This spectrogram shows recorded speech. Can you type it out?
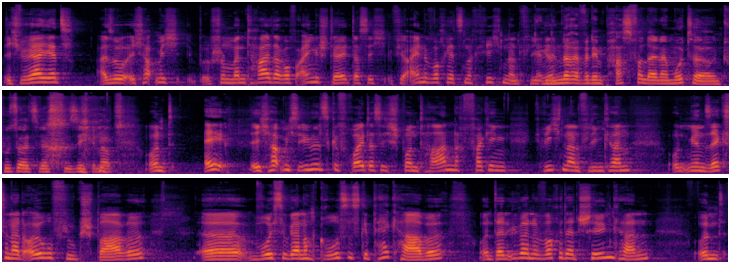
Ich wäre jetzt also ich habe mich schon mental darauf eingestellt, dass ich für eine Woche jetzt nach Griechenland fliege. Dann nimm doch einfach den Pass von deiner Mutter und tu so, als wärst du sie. genau. Und ey, ich habe mich übelst gefreut, dass ich spontan nach fucking Griechenland fliegen kann und mir einen 600-Euro-Flug spare, äh, wo ich sogar noch großes Gepäck habe und dann über eine Woche da chillen kann. Und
